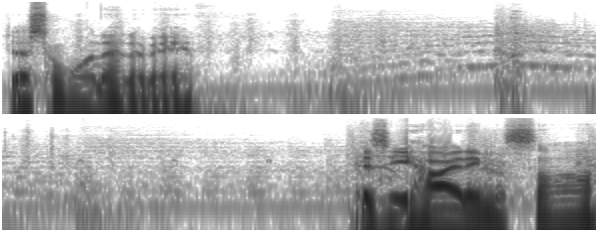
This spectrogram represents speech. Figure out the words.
Just one enemy. Is he hiding the saw?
